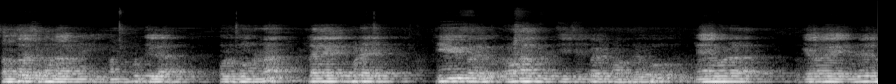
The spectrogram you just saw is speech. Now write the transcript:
సంతోషంగా ఉండాలని మనస్ఫూర్తిగా కోరుకుంటున్నా. అలాగే ఇప్పుడే టీవీ ఫైవ్ రమణ గురించి చెప్పాడు మా ప్రభు. నేను కూడా ఒక ఇరవై ఐదు వేలు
